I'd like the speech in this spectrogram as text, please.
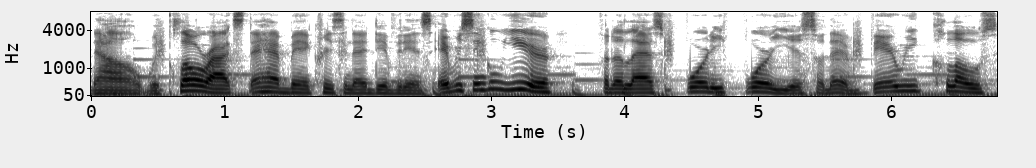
Now, with Clorox, they have been increasing their dividends every single year for the last 44 years. So they're very close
